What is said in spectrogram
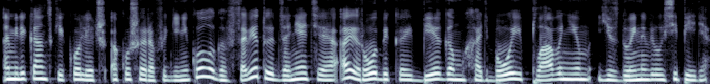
Американский колледж акушеров и гинекологов советует занятия аэробикой, бегом, ходьбой, плаванием, ездой на велосипеде.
